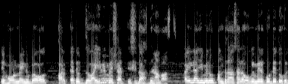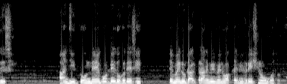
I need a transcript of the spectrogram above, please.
ਤੇ ਹੁਣ ਮੈਨੂੰ ਬਹੁਤ ਫ਼ਰਕ ਹੈ ਤੇ ਦਵਾਈ ਵੀ ਮੈਂ ਛੱਡਤੀ ਸੀ 10 ਦਿਨਾਂ ਵਾਸਤੇ। ਪਹਿਲਾਂ ਜੀ ਮੈਨੂੰ 15 ਸਾਲ ਹੋ ਗਏ ਮੇਰੇ ਗੋਡੇ ਦੁਖਦੇ ਸੀ। ਹਾਂਜੀ, ਦੋਨੇ ਗੋਡੇ ਦੁਖਦੇ ਸੀ ਤੇ ਮੈਨੂੰ ਡਾਕਟਰਾਂ ਨੇ ਵੀ ਮੈਨੂੰ ਆਖਿਆ ਸੀ ਆਪਰੇਸ਼ਨ ਹੋਊਗਾ ਤੁਹਾਡਾ।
